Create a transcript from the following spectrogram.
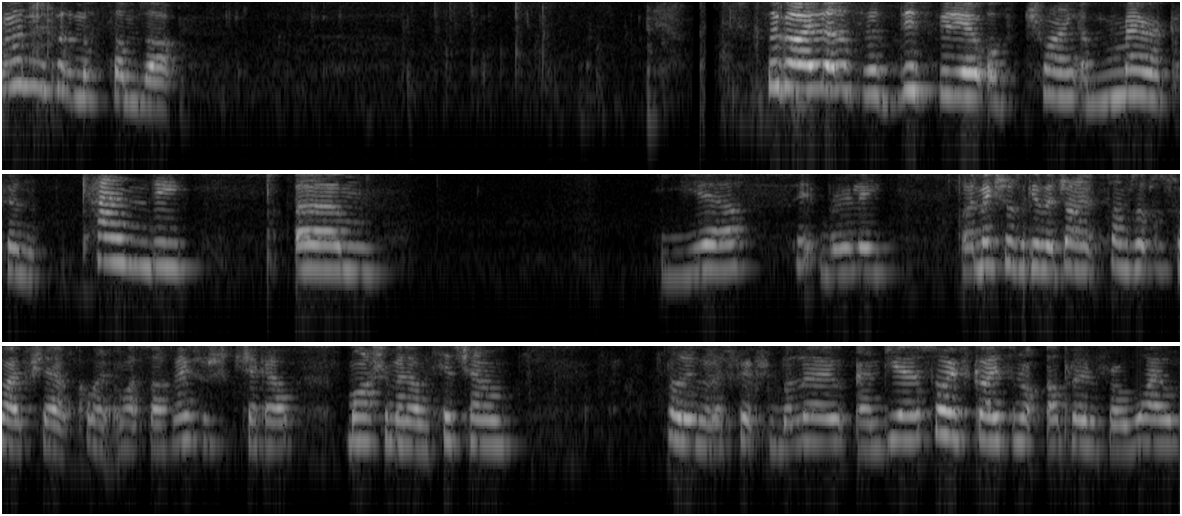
I'm gonna put them a thumbs up. So guys, that's for this video of trying American candy. Um, yeah, that's it really. Make sure to give it a giant thumbs up, subscribe, share, comment, and that stuff. Make sure to check out Marshmallow on his channel. I'll leave it in the description below. And yeah, sorry for guys for not uploading for a while.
